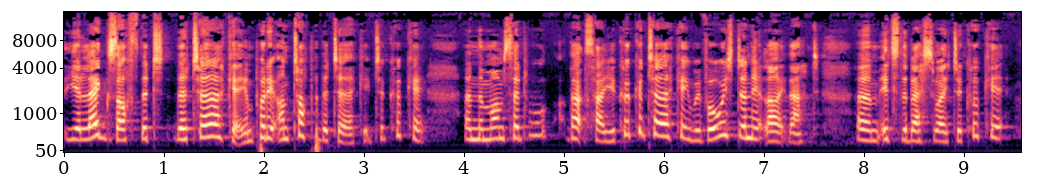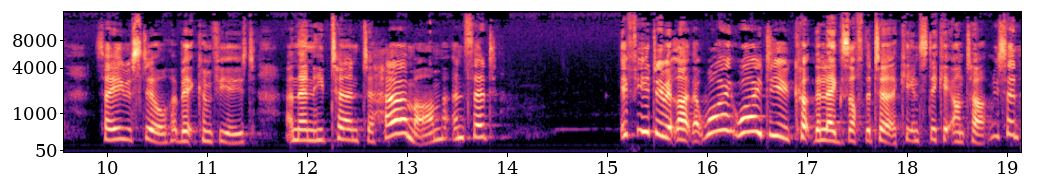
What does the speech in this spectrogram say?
your legs off the, t- the turkey and put it on top of the turkey to cook it? And the mum said, well, that's how you cook a turkey. We've always done it like that. Um, it's the best way to cook it. So he was still a bit confused. And then he turned to her mum and said, if you do it like that, why, why do you cut the legs off the turkey and stick it on top? And he said,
